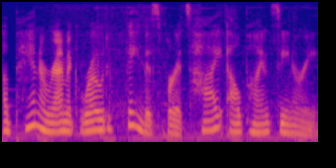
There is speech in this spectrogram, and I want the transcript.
a panoramic road famous for its high alpine scenery.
